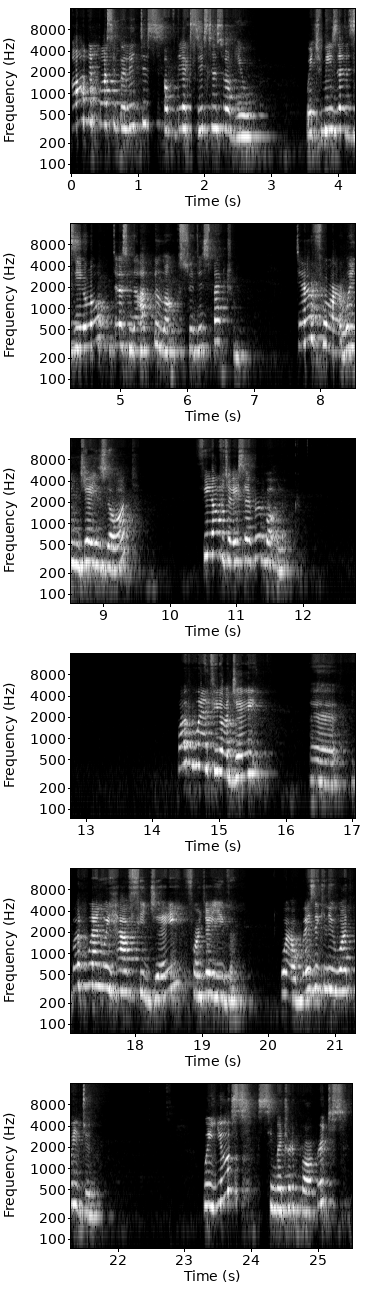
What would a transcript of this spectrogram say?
all the possibilities of the existence of u, which means that zero does not belong to the spectrum. Therefore, when j is odd, phi of j is hyperbolic. But when phi of j, uh, but when we have phi j for j even, well, basically what we do, we use symmetry properties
